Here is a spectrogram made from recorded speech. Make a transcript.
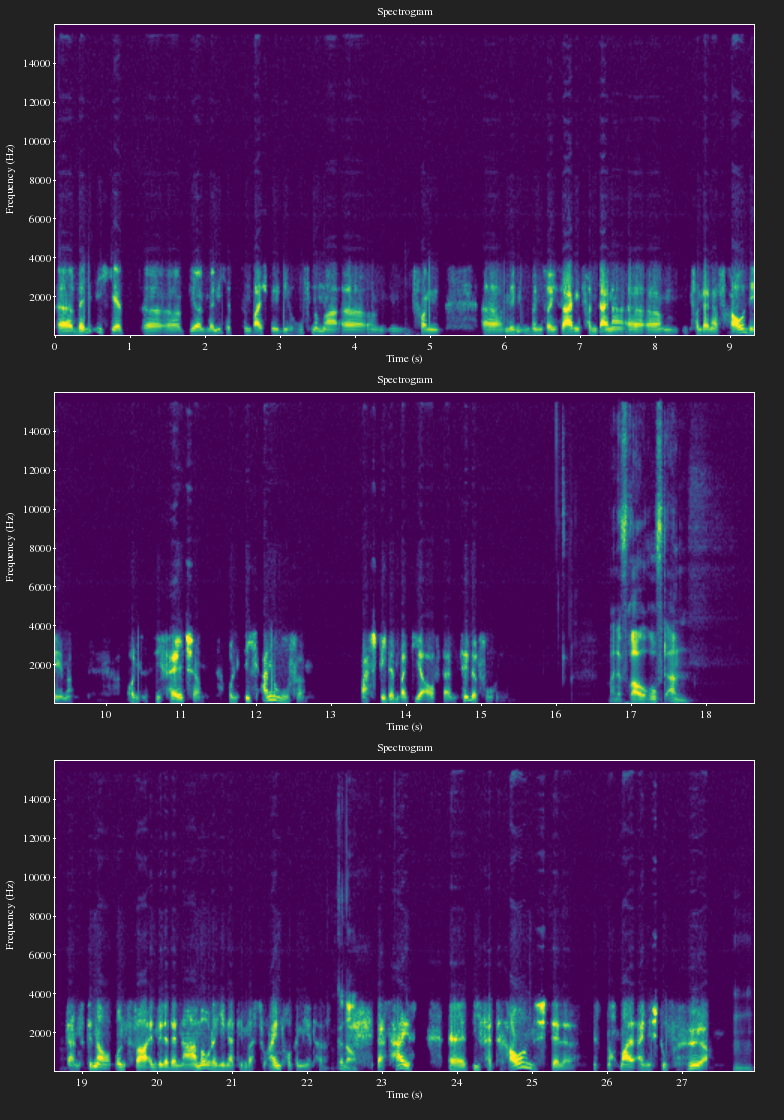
äh, wenn ich jetzt, äh, Björn, wenn ich jetzt zum Beispiel die Rufnummer äh, von, wem, soll ich sagen, von deiner, äh, ähm, von deiner Frau nehme und sie fälsche und dich anrufe, was steht denn bei dir auf deinem Telefon? Meine Frau ruft an. Ganz genau. Und zwar entweder der Name oder je nachdem, was du einprogrammiert hast. Genau. Das heißt, äh, die Vertrauensstelle ist nochmal eine Stufe höher. Mhm.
